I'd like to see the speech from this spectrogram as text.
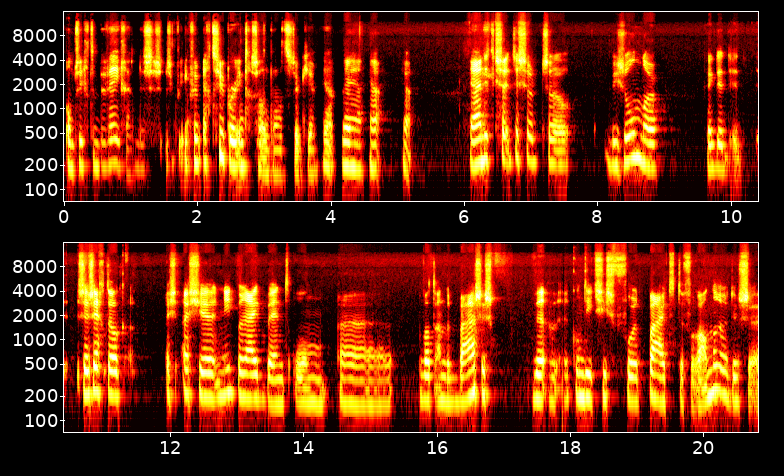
om zich te bewegen. Dus ik, ik vind het echt super interessant dat stukje. Ja, ja, ja. Ja, ja en het is, het is zo, zo bijzonder. Kijk, ze zegt ook, als, als je niet bereid bent om uh, wat aan de basiscondities voor het paard te veranderen, dus uh,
